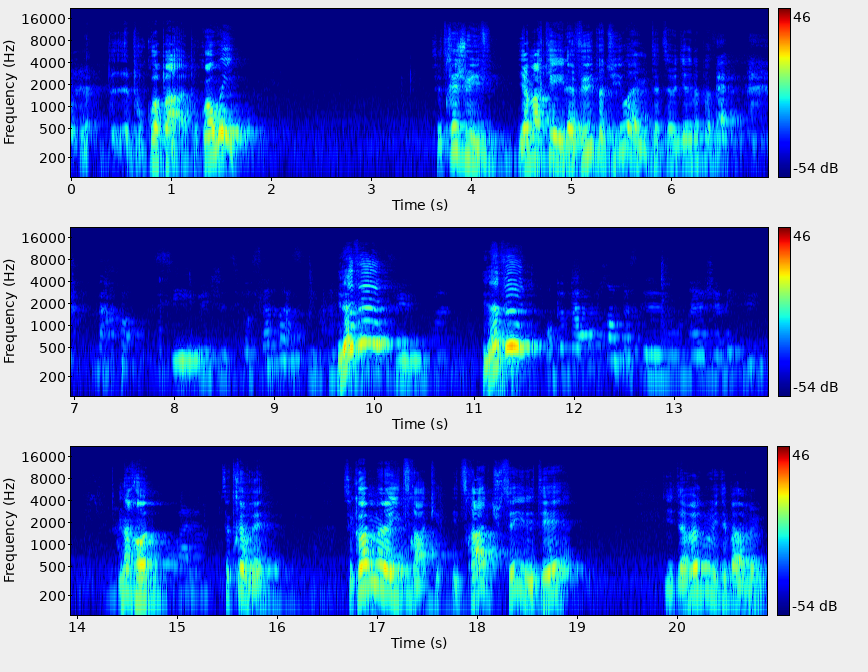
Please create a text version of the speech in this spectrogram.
Euh, Pourquoi pas? Pourquoi oui? C'est très juif. Il y a marqué, il a vu, toi tu dis, ouais, mais peut-être ça veut dire qu'il a pas vu. Non, si, mais c'est pour savoir. Il a vu. Ouais. Il a vu On peut pas comprendre parce qu'on n'a jamais vu. Nahon. Voilà. C'est très vrai. C'est comme euh, Yitzhak. Yitzhak, tu sais, il était, il était aveugle ou il n'était pas aveugle?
